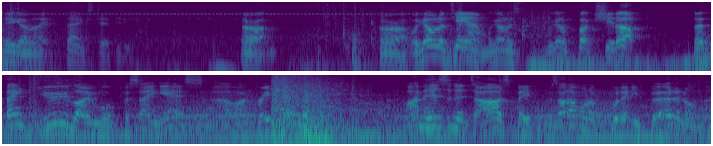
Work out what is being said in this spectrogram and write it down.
There you go, mate. Thanks, deputy. All right. All right, we're going to town. We're gonna we're gonna fuck shit up. No, thank you, Lone Wolf, for saying yes. Um, I appreciate it. I'm hesitant to ask people because I don't want to put any burden on them.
